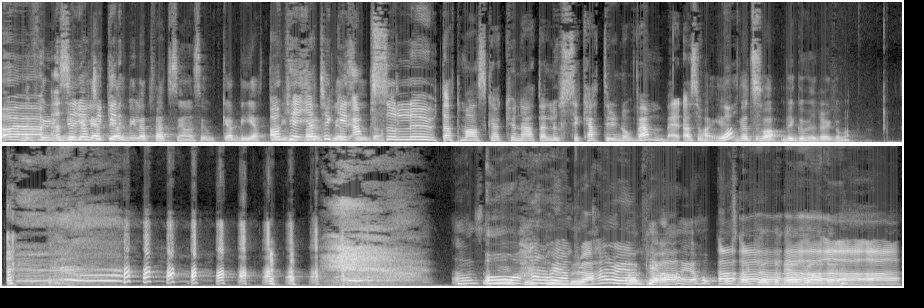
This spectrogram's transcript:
nu, får, alltså nu vill jag jag, tycker, jag vill att tvättisarna ska veta Okej, din jag tycker sida. absolut att man ska kunna äta lussekatter i november. Alltså Ja, what? Vet du vad, vi går vidare gumman. alltså, sjuk här har jag en bra, här har jag en Okej, bra. ja, jag hoppas verkligen att den är bra nu. ah, ah.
